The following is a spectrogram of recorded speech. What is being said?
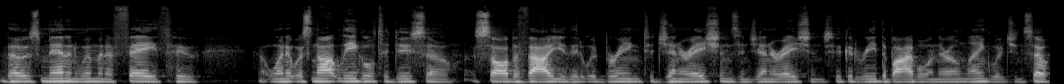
those men and women of faith who when it was not legal to do so, saw the value that it would bring to generations and generations who could read the Bible in their own language. And so,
